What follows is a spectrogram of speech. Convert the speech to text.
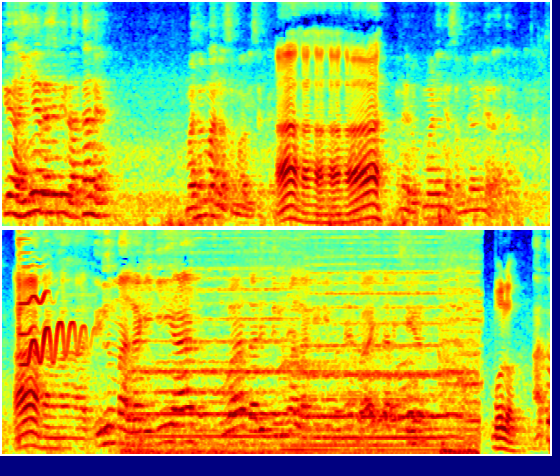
કે અહીંયા રહેલી રાધાને મહેલમાં ન સમાવી શકાય. આ હા હા હા હા. અને રૂકમણીને સમજાવીને રાધાને આ હા હા હા. દિલમાં લાગી ગઈ આ તારી દિલમાં લાગી ગઈ મને. ભાઈ તારી શેર. બોલો. આ તો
